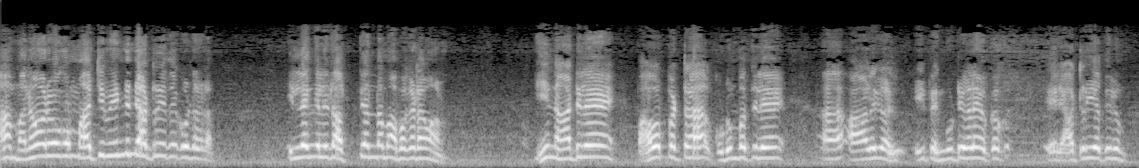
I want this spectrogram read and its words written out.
ആ മനോരോഗം മാറ്റി വീണ്ടും രാഷ്ട്രീയത്തെ കൊണ്ടുവരണം. ഇല്ലെങ്കിൽ ഇത് അത്യന്തം അപകടമാണ്. ഈ നാട്ടിലെ പാവപ്പെട്ട കുടുംബത്തിലെ ആളുകൾ ഈ പെൺകുട്ടികളെയൊക്കെ രാഷ്ട്രീയത്തിലും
